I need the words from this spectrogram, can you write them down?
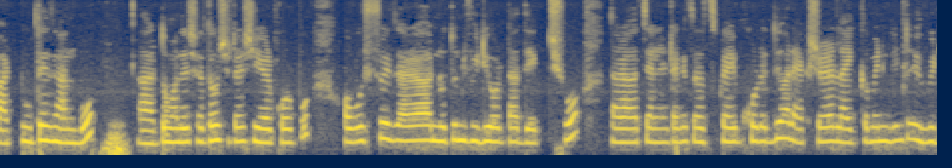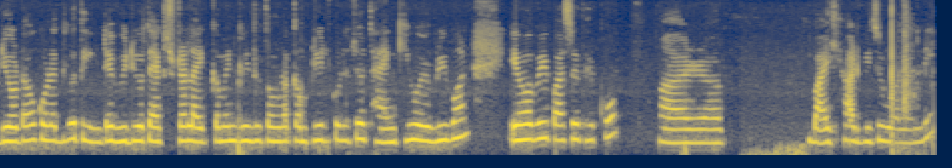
পার্ট টুতে জানব। আর তোমাদের সাথেও সেটা শেয়ার করব। অবশ্যই যারা নতুন ভিডিওটা দেখছ, তারা চ্যানেলটাকে সাবস্ক্রাইব করে দিও, আর একশোটা লাইক কমেন্ট কিন্তু এই ভিডিওটাও করে দিও। তিনটে ভিডিওতে একশোটা লাইক কমেন্ট কিন্তু তোমরা কমপ্লিট করেছ। থ্যাংক ইউ এভরিওয়ান এভাবেই পাশে থেকো। আর বাই আর কিছু বলার নেই।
